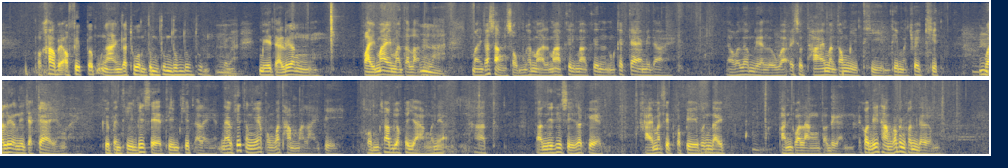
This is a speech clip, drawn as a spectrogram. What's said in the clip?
พอเข้าไปออฟฟิศปุ๊บงานก็ท่วมตุ้มตุ้มตุ้มตุ้มตุ้มใช่ไหมมีแต่เรื่องไฟไหม้มาตลอดเวลา มันก็สั่งสมขึ้นมามากขึ้นมากขึ้น มันก็แก้ไม่ได้ เราก็เริ่มเรียนรู้ว่าไอ้สุดท้ายมันต้องมีทีมที่มาช่วยคิด ว่าเรื่องนี้จะแก้อย่างไร คือเป็นทีมพิเศษทีมคิดอะไรเงี้ยแนวคิดตรงเนี้ยผมก็ทำมาหลายปี ผมชอบยกตัวอย่างว่าเนี่ยถ้าตอนนี้ที่ศรีสะเกด ขายมาสิบกว่าปีเพิ่งได้พันกว่าลังต่อเดือน คนที่ทำก็เป็นคนเดิม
